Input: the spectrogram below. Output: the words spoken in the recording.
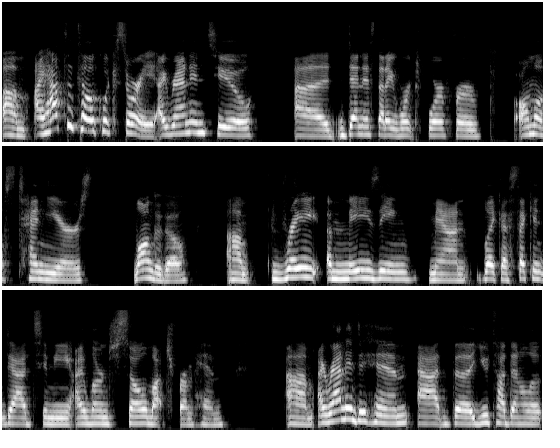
Um, I have to tell a quick story. I ran into a dentist that I worked for for almost 10 years long ago. Um, great, amazing man, like a second dad to me. I learned so much from him. Um, I ran into him at the Utah Dental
